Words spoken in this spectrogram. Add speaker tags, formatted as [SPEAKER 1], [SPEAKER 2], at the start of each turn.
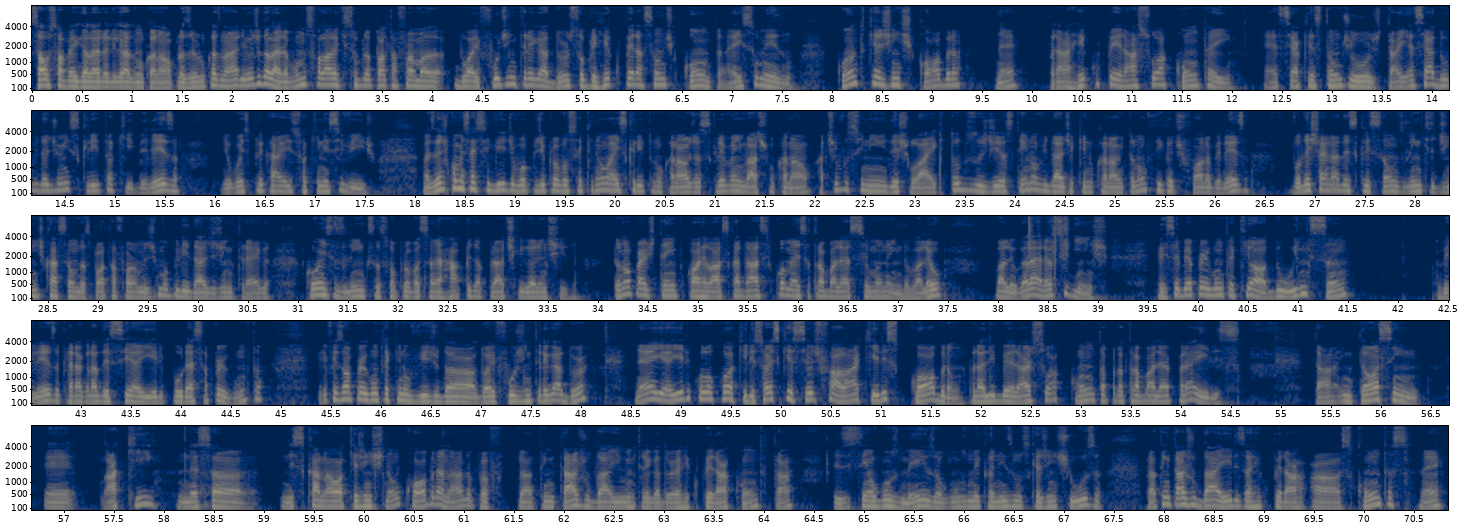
[SPEAKER 1] Salve, salve aí galera ligado no canal Prazer Lucas na área. E hoje galera, vamos falar aqui sobre a plataforma do iFood entregador sobre recuperação de conta. É isso mesmo. Quanto que a gente cobra, né, para recuperar sua conta aí? Essa é a questão de hoje, tá? E essa é a dúvida de um inscrito aqui, beleza? Eu vou explicar isso aqui nesse vídeo. Mas antes de começar esse vídeo, eu vou pedir para você que não é inscrito no canal, já se inscreva aí embaixo no canal, ativa o sininho e deixa o like. Todos os dias tem novidade aqui no canal, então não fica de fora, beleza? Vou deixar aí na descrição os links de indicação das plataformas de mobilidade de entrega. Com esses links, a sua aprovação é rápida, prática e garantida. Então não perde tempo, corre lá, se cadastre e comece a trabalhar essa semana ainda, valeu? Valeu, galera. É o seguinte, eu recebi a pergunta aqui, ó, do Winsan, beleza? Quero agradecer aí ele por essa pergunta. Ele fez uma pergunta aqui no vídeo da, do iFood entregador, né? E aí ele colocou aqui, ele só esqueceu de falar que eles cobram para liberar sua conta para trabalhar para eles, tá? Então, assim, é, aqui nessa nesse canal aqui a gente não cobra nada para tentar ajudar aí o entregador a recuperar a conta, tá? Existem alguns meios, alguns mecanismos que a gente usa para tentar ajudar eles a recuperar as contas, né?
